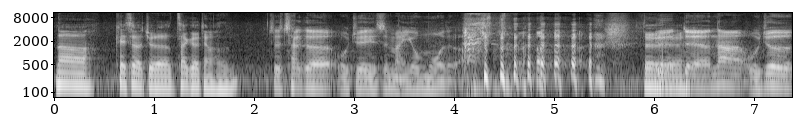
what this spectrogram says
那 Case 觉得蔡哥讲的，这蔡哥我觉得也是蛮幽默的了。对对对，对啊，那我就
